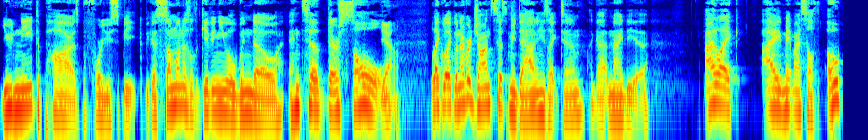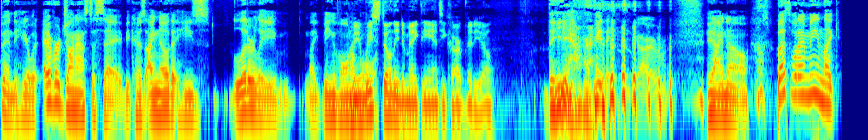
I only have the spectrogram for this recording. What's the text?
you need to pause before you speak because someone is giving you a window into their soul. yeah. Like, like whenever John sits me down and he's like, Tim, I got an idea. I like, I make myself open to hear whatever John has to say because I know that he's literally like being vulnerable. I mean, we still need to make the anti-carb video. The, yeah, right. The garb. yeah, I know. But that's what I mean. Like,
